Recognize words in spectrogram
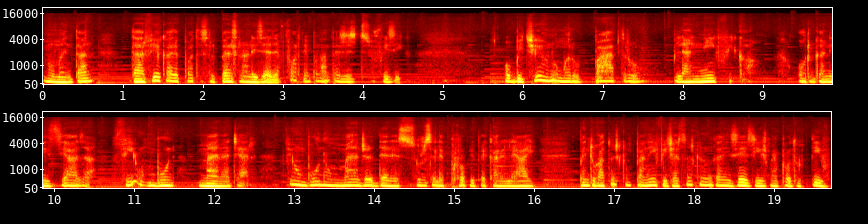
momentan, dar fiecare poate să-l personalizeze. Foarte important exercițiu fizic. Obiceiul numărul 4, planifică, organizează, fii un bun manager. Fii un bun un manager de resursele proprii pe care le ai. Pentru că atunci când planifici, atunci când organizezi, ești mai productiv.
